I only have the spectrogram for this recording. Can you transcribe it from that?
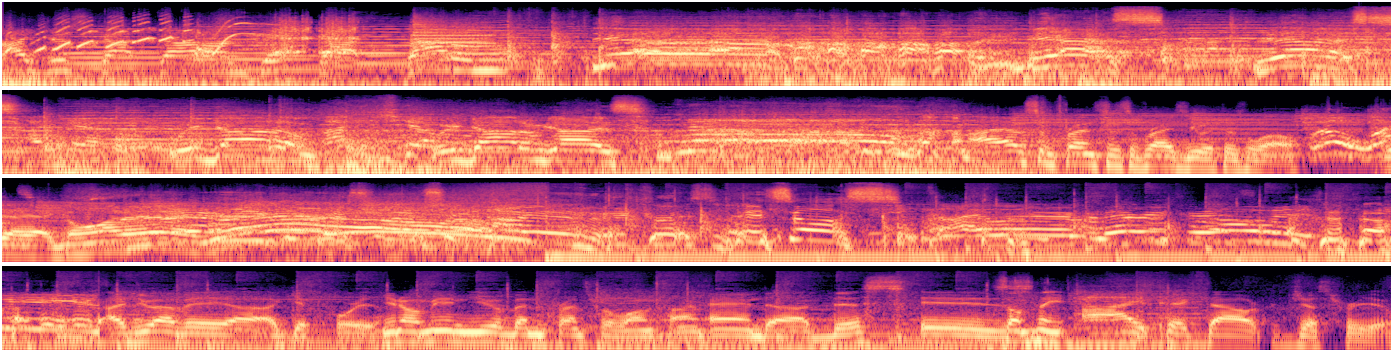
I just got got on Get Got. Got him. Yeah! yes! Yes! I can't believe We got him! I can't We got him, guys. No! I have some friends to surprise you with as well. Whoa, what? Yeah, yeah, go on in. Merry Christmas, Ryan. It's us. Tyler, Merry Christmas. I do have a, uh, a gift for you. You know, me and you have been friends for a long time, and uh, this is something I picked out just for you.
